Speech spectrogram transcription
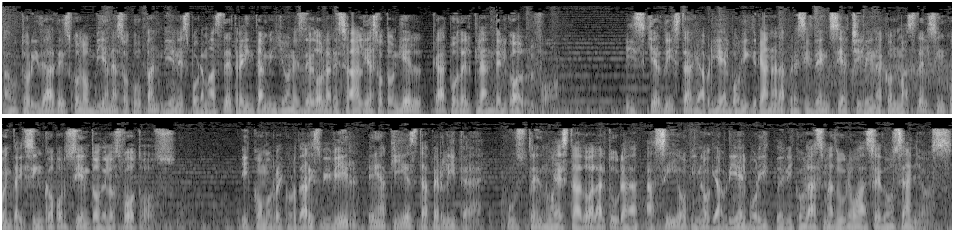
autoridades colombianas ocupan bienes por más de 30 millones de dólares a alias Otoniel, capo del clan del Golfo. Izquierdista Gabriel Boric gana la presidencia chilena con más del 55% de los votos. Y como recordar es vivir, he aquí esta perlita. Usted no ha estado a la altura, así opinó Gabriel Boric de Nicolás Maduro hace dos años.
